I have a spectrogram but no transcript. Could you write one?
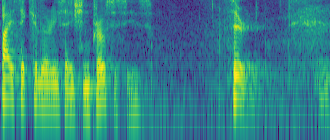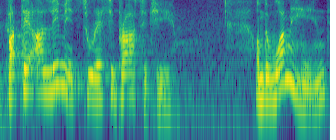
by secularization processes. Third, but there are limits to reciprocity. On the one hand,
